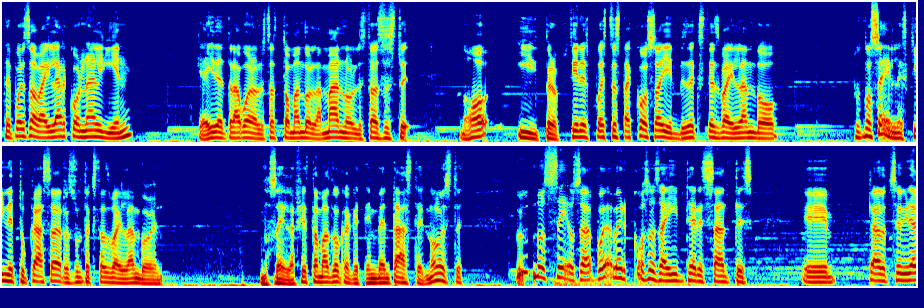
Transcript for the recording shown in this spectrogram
te pones a bailar con alguien que ahí de entrada, bueno, le estás tomando la mano, le estás, este, ¿no? Y, pero tienes puesta esta cosa y en vez de que estés bailando, pues no sé, en la esquina de tu casa, resulta que estás bailando en, no sé, la fiesta más loca que te inventaste, ¿no? Este, no sé, o sea, puede haber cosas ahí interesantes. Eh, claro, seguirá,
